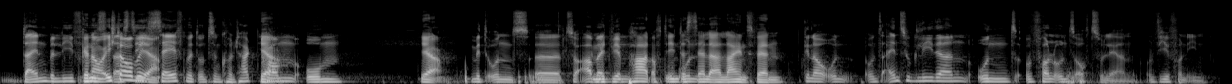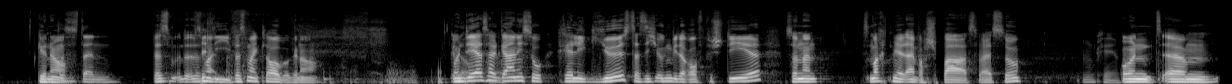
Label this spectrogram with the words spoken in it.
dein Belief Genau, ist, ich dass glaube, die ja. safe mit uns in Kontakt Ja. kommen, um Ja, mit uns äh, zu damit arbeiten. wir Part of the Interstellar Alliance werden. Und, genau, und uns einzugliedern und von uns auch zu lernen. Und wir von ihnen. Genau. Das ist dein. Das, das, ist mein, Belief. das ist mein Glaube, genau. Genau. Und der ist halt gar nicht so religiös, dass ich irgendwie darauf bestehe, sondern es macht mir halt einfach Spaß, weißt du? Okay. Und, ähm,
